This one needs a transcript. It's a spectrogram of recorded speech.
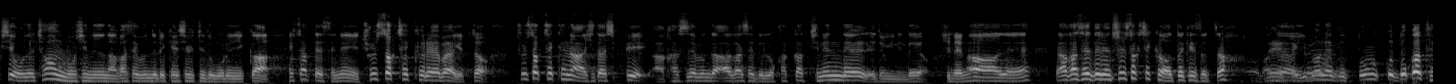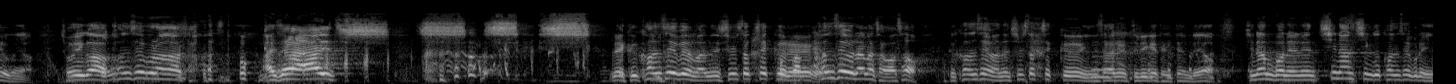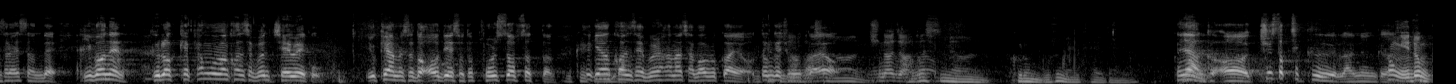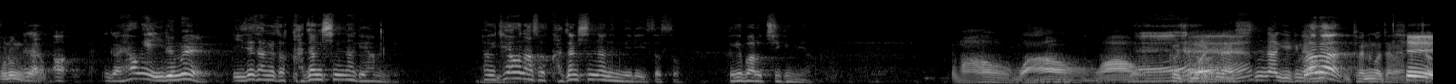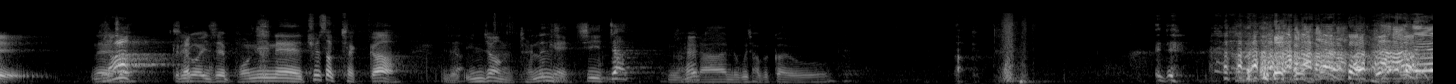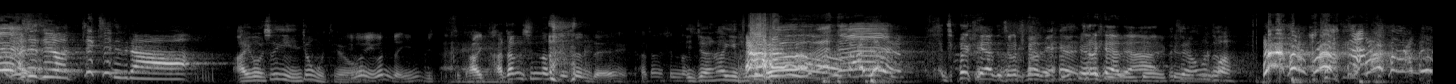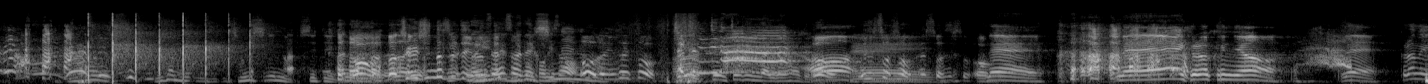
혹시 오늘 처음 보시는 아가새 분들이 계실지도 모르니까 시작됐으니 출석 체크를 해봐야겠죠. 출석 체크는 아시다시피 아가새 분과 아가새들로 각각 진행될 예정인데요. 진행? 아, 네. 아가새들은 출석 체크 어떻게 했었죠? 어, 맞아요. 이번에도 또, 똑같아요, 그냥. 저희가 컨셉을 하나 잡아서. 아, 자, 아이, 씨. 네, 그 컨셉에 맞는 출석 체크를 컨셉을 하나 잡아서 그 컨셉에 맞는 출석 체크 인사를 드리게 될 텐데요. 지난번에는 친한 친구 컨셉으로 인사를 했었는데 이번엔 그렇게 평범한 컨셉은 제외고 유쾌하면서도 어디에서도 볼 수 없었던 특이한 컨셉을 하나 잡아볼까요? 어떤 게 좋을까요? 친하지 않아. 나갔으면 그럼 무슨 멘트 해야 거야? 그냥 그, 어, 출석 체크라는 그 형 이름 부르면 그러니까, 돼요. 어, 그러니까 형의 이름을 이 세상에서 가장 신나게 하면 돼. 형이 태어나서 가장 신나는 일이 있었어. 그게 바로 지금이야. 와우. 와우. 와우. 네. 그건 정말 그냥 신나게 그냥 그러면 되는 거잖아요. 시. 네. 그리고 이제 본인의 출석 체크가 이제 인정되는지 시작. 카메라 누구 잡을까요? 안녕하세요, 잭슨입니다. 아 이거 슬기 인정 못해요. 이건 이건 나 인- 가, 가장 신났을 텐데. 가장 신났을 이전하기 저렇게 해야 돼, 저렇게 해야 돼. 저렇게 해야 돼. 아. 백승 한번 더. 정신 없을 때. 때. 어, 나 제일 신났을 때 이런 인사했어야 돼 거기서. 어, 나 인사했어. 짝짝인가 이거 해야 돼. 어, 했어, 했어, 했어, 했어. 어. 네. 네, 그렇군요. 네. 그러면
